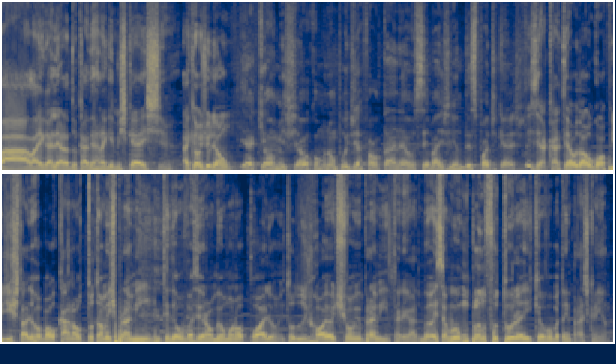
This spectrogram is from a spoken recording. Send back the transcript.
Fala aí, galera do Caverna Gamescast. Aqui é o Julião. E aqui é o Michel, como não podia faltar, né? O ser mais lindo desse podcast. Pois é, cara, até eu dar o golpe de estado e roubar o canal totalmente pra mim, entendeu? Vai ser o meu monopólio e todos os royalties vão vir pra mim, tá ligado? Meu, esse é um plano futuro aí que eu vou botar em prática ainda.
